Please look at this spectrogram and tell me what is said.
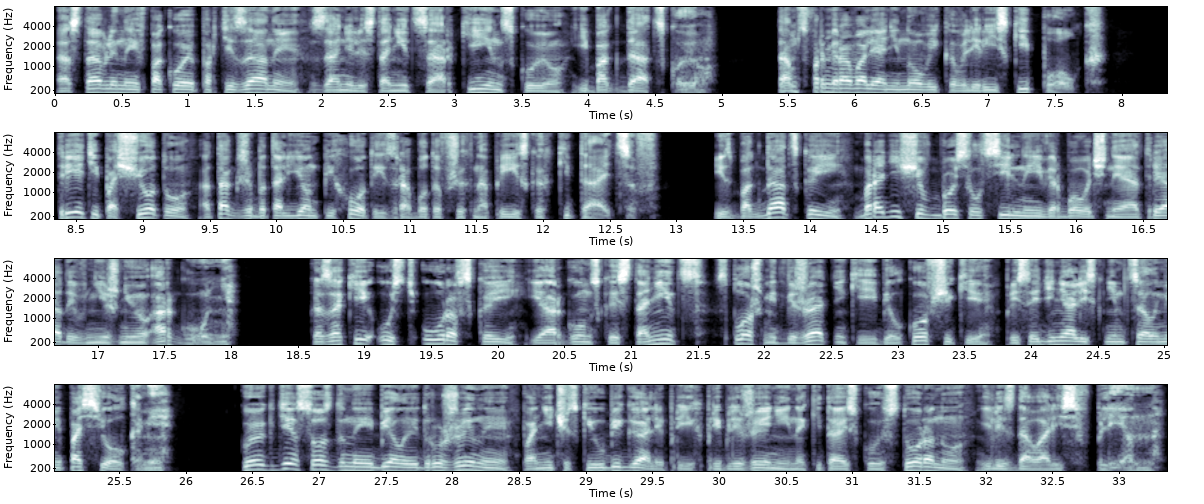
Оставленные в покое партизаны заняли станицы Аркиинскую и Багдадскую. Там сформировали они новый кавалерийский полк. Третий по счету, а также батальон пехоты из работавших на приисках китайцев — из Багдадской Бородищев бросил сильные вербовочные отряды в Нижнюю Аргунь. Казаки Усть-Уровской и Аргунской станиц, сплошь медвежатники и белковщики, присоединялись к ним целыми поселками. Кое-где созданные белые дружины панически убегали при их приближении на китайскую сторону или сдавались в плен.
